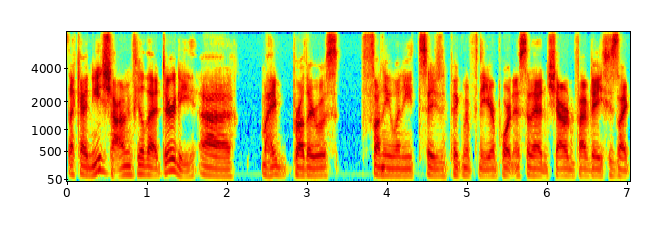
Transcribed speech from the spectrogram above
like I need to shower. I don't feel that dirty. Uh, my brother was funny when he said he's pick me up from the airport and I said I hadn't showered in five days. He's like,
